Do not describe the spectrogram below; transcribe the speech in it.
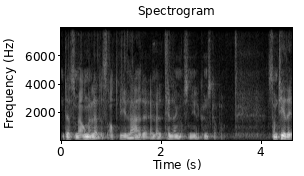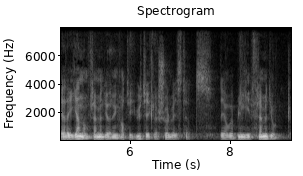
det som er annerledes, at vi lærer eller tilegner oss nye kunnskaper. Samtidig er det gjennom fremmedgjøring at vi utvikler sjølbevissthet. Det er å bli fremmedgjort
